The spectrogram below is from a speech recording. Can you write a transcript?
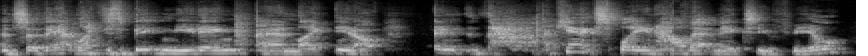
And so they had like this big meeting and like you know and i can't explain how that makes you feel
